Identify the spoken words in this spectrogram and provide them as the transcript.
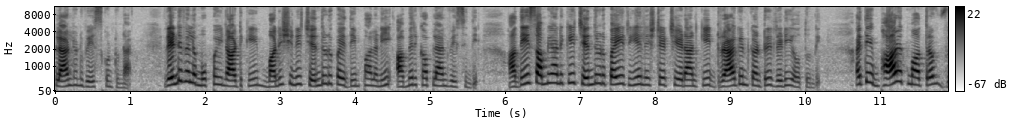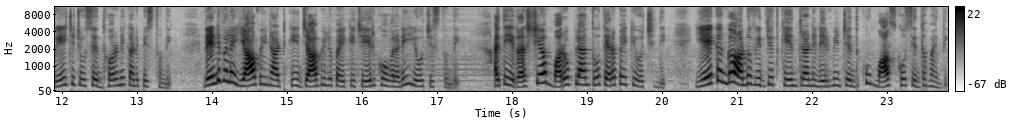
ప్లాన్లను వేసుకుంటున్నాయి? రెండు వేల ముప్పై నాటికి మనిషిని చంద్రుడిపై దింపాలని అమెరికా ప్లాన్ వేసింది. అదే సమయానికి చంద్రుడిపై రియల్ ఎస్టేట్ చేయడానికి డ్రాగన్ కంట్రీ రెడీ అవుతుంది. అయితే భారత్ మాత్రం వేచి చూసే ధోరణి కనిపిస్తుంది. రెండు వేల యాభై నాటికి జాబీలపైకి చేరుకోవాలని యోచిస్తుంది. అయితే రష్యా మరో ప్లాన్తో తెరపైకి వచ్చింది. ఏకంగా అణు విద్యుత్ కేంద్రాన్ని నిర్మించేందుకు మాస్కో సిద్ధమైంది.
